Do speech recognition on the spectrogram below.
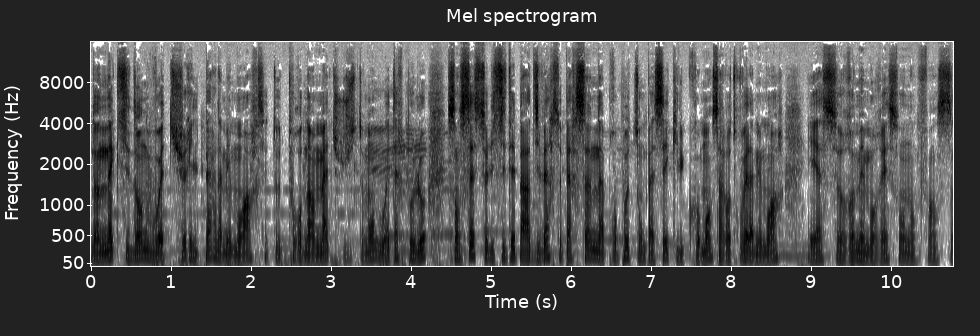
d'un accident de voiture, il perd la mémoire. C'est au tour d'un match justement de waterpolo, sans cesse sollicité par diverses personnes à propos de son passé, qu'il commence à retrouver la mémoire et à se remémorer son enfance.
